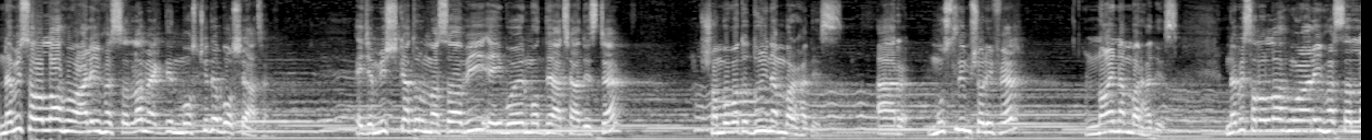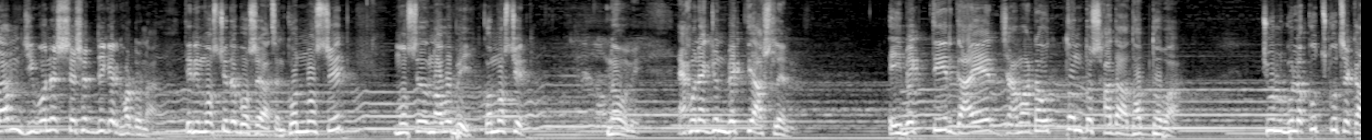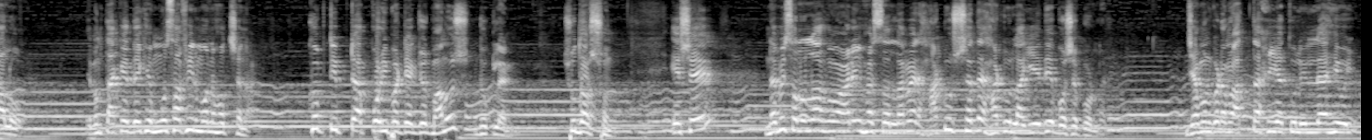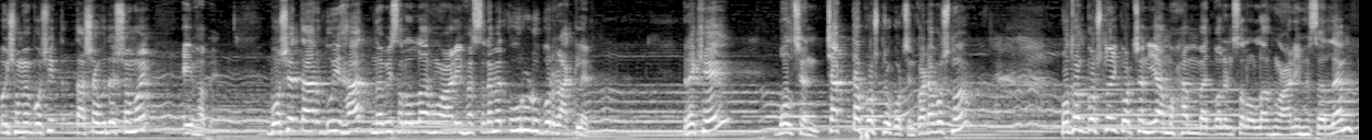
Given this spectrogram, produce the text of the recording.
নবী সাল আলী হাসাল্লাম একদিন মসজিদে বসে আছেন। এই যে মিশকাতুল মাসাবি, এই বইয়ের মধ্যে আছে হাদিসটা। সম্ভবত দুই নাম্বার হাদিস। আর মুসলিম শরীফের নয় নাম্বার হাদিস। নবী সাল আলী হাসাল্লাম জীবনের শেষের দিকের ঘটনা। তিনি মসজিদে বসে আছেন। কোন মসজিদ? মসজিদ নববী। কোন মসজিদ? নববী। এখন একজন ব্যক্তি আসলেন। এই ব্যক্তির গায়ের জামাটা অত্যন্ত সাদা, ধবধবা। চুলগুলো কুচকুচে কালো। এবং তাকে দেখে মুসাফির মনে হচ্ছে না। খুব টিপটাপ পরিপাটি একজন মানুষ ঢুকলেন। সুদর্শন। এসে নবী সাল আলী হাসাল্লামের হাঁটুর সাথে হাঁটু লাগিয়ে দিয়ে বসে পড়লেন। যেমন করে আমরা আত্মাহিয়াতুলিল্লাহি ওই ওই সময় বসি তাসাহুদের সময় এইভাবে। বসে তার দুই হাত নবী সাল আলী হাসাল্লামের উরুর উপর রাখলেন। রেখে বলছেন, চারটা প্রশ্ন করছেন। কটা প্রশ্ন? প্রথম প্রশ্নই করছেন, ইয়া মুহাম্মদ, বলেন সাল্লাল্লাহু আলাইহি ওয়াসাল্লাম,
